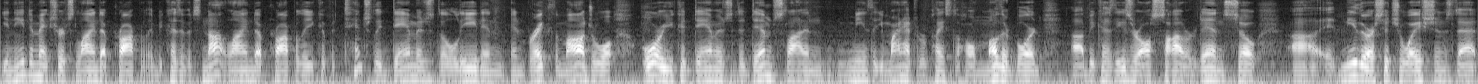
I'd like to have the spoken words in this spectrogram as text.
you need to make sure it's lined up properly because if it's not lined up properly, you could potentially damage the lead and, and break the module, or you could damage the DIMM slot and means that you might have to replace the whole motherboard uh, because these are all soldered in. So uh, it, neither are situations that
